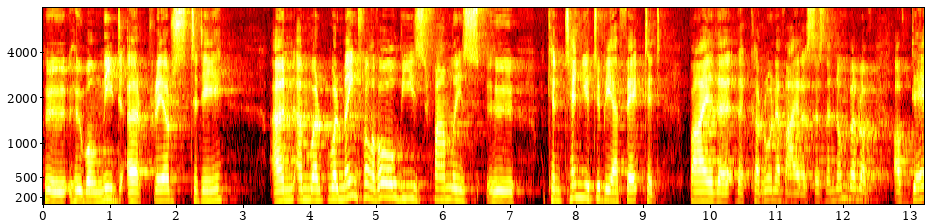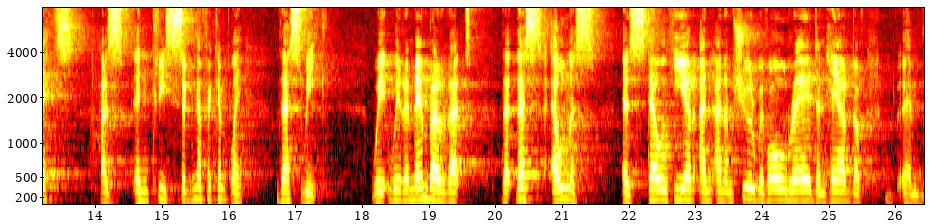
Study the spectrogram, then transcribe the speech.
who, who will need our prayers today. And, and we're, we're mindful of all these families who continue to be affected by the, the coronavirus as the number of, of deaths has increased significantly this week. We, we remember that, that this illness is still here, and, and I'm sure we've all read and heard of um,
